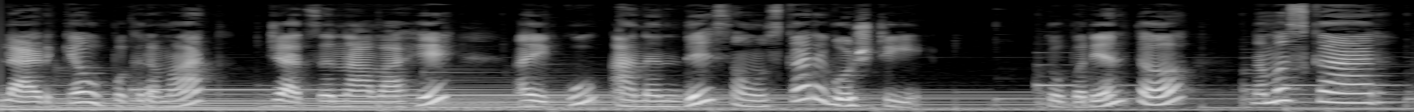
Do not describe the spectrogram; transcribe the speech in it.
लाडक्या उपक्रमात ज्याचं नाव आहे ऐकू आनंदे संस्कार गोष्टी. तोपर्यंत नमस्कार.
